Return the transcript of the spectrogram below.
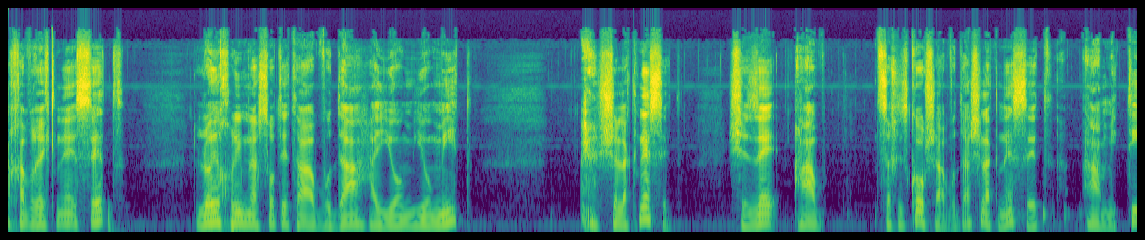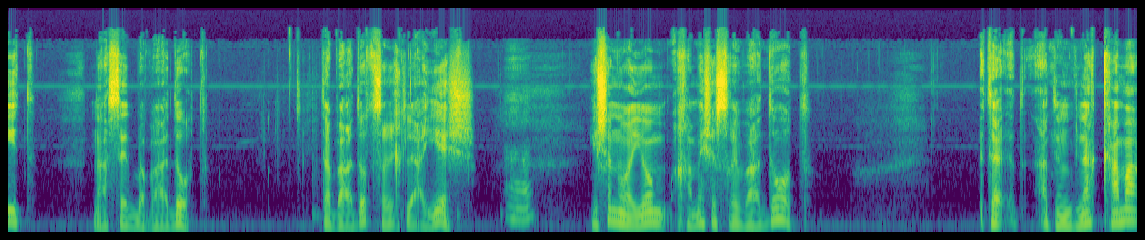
חברי כנסת לא יכולים לעשות את העבודה היומיומית של הכנסת, שזה צריך לזכור שהעבודה של הכנסת האמיתית נעשית בוועדות. את הוועדות צריך לאייש. Uh-huh. יש לנו היום 15 ועדות. את, את מבינה כמה,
